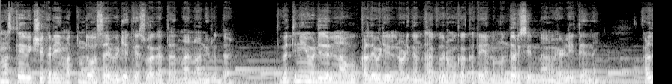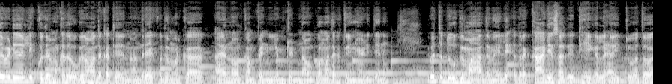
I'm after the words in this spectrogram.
ನಮಸ್ತೆ ವೀಕ್ಷಕರೇ, ಮತ್ತೊಂದು ಹೊಸ ವಿಡಿಯೋಕ್ಕೆ ಸ್ವಾಗತ. ನಾನು ಅನಿರುದ್ಧ. ಇವತ್ತಿನ ವಿಡಿಯೋದಲ್ಲಿ ನಾವು ಕಳೆದ ವಿಡಿಯೋದಲ್ಲಿ ನೋಡಿದಂತಹ ಕುದುರೆಮುಖ ಕಥೆಯನ್ನು ಮುಂದುವರಿಸಿ ನಾನು ಹೇಳಿದ್ದೇನೆ. ಕಳೆದ ವಿಡಿಯೋದಲ್ಲಿ ಕುದುರೆಮುಖದ ಉಗಮದ ಕಥೆಯನ್ನು, ಅಂದರೆ ಕುದುರೆಮುಖ ಐರನ್ ಓರ್ ಕಂಪನಿ ಲಿಮಿಟೆಡ್ನ ಉಗಮದ ಕಥೆಯನ್ನು ಹೇಳಿದ್ದೇನೆ. ಇವತ್ತದು ಉಗಮ ಆದ ಮೇಲೆ ಅದರ ಕಾರ್ಯಸಾಧ್ಯತೆ ಹೇಗೆಲ್ಲ ಆಯಿತು, ಅಥವಾ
